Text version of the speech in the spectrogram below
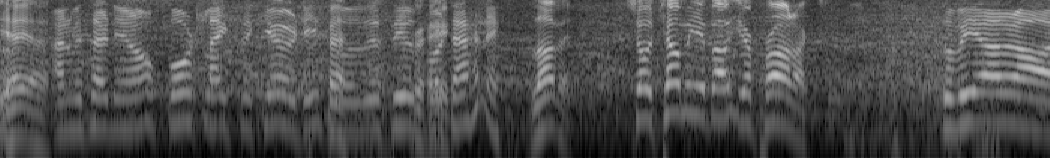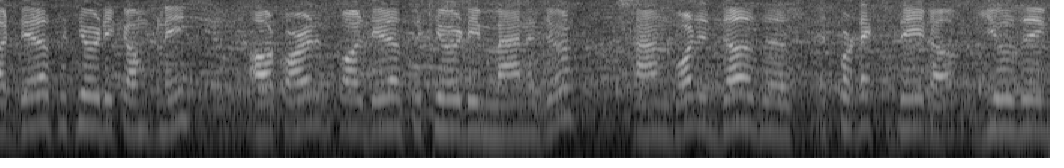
Yeah, yeah. And we said, you know, fort-like security, so this is Fortanix. Love it. So tell me about your product. So we are a data security company. Our product is called Data Security Manager. And what it does is it protects data using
